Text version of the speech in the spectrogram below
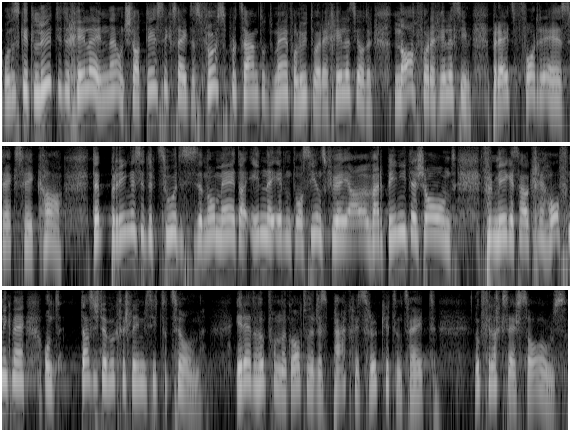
Und es gibt Leute in der Kirche und Statistik sagt, dass 50% und mehr von Leuten, die in der Kirche sind oder nach vor der Kirche sind, bereits vor der Ehe Sex hatten. Dann bringen sie dazu, dass sie noch mehr da innen irgendwo sind und das Gefühl haben, ja, wer bin ich denn schon? Und für mich ist auch keine Hoffnung mehr. Und das ist dann wirklich eine schlimme Situation. Ich rede heute von einem Gott, der das Päckchen zurückgibt und sagt, schau, vielleicht siehst du so aus.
